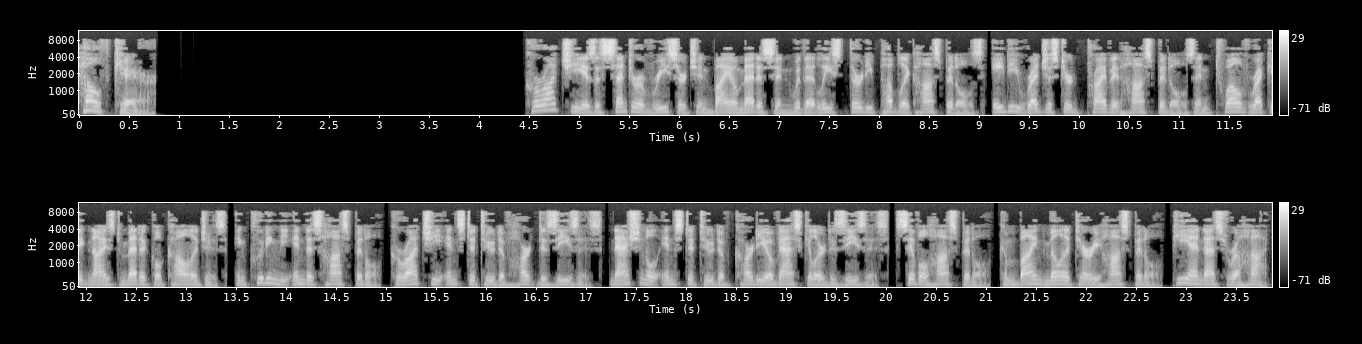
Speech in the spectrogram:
Healthcare Karachi is a center of research in biomedicine with at least 30 public hospitals, 80 registered private hospitals and 12 recognized medical colleges, including the Indus Hospital, Karachi Institute of Heart Diseases, National Institute of Cardiovascular Diseases, Civil Hospital, Combined Military Hospital, PNS Rahat,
